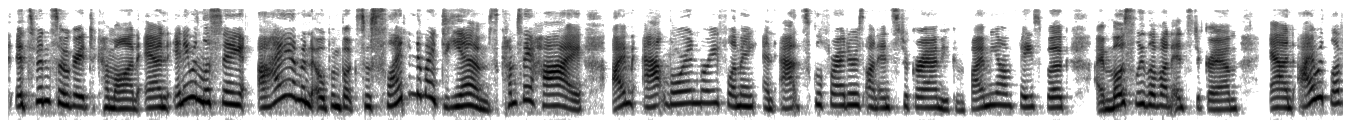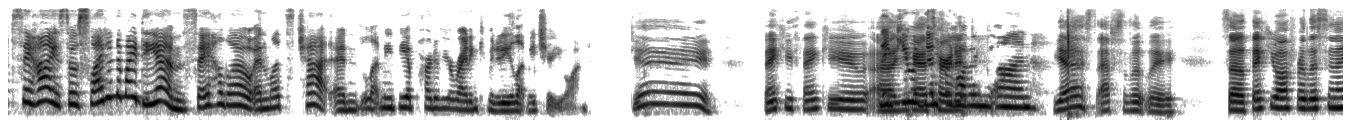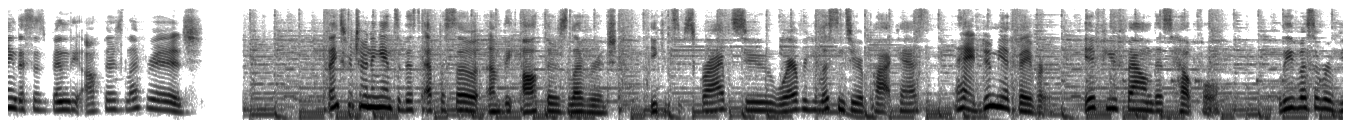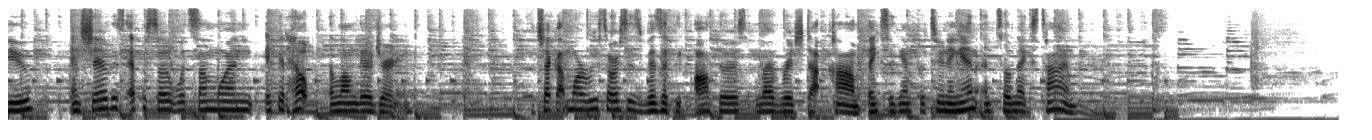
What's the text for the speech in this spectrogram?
It's been so great to come on. And anyone listening, I am an open book. So slide into my DMs. Come say hi. I'm at Lauren Marie Fleming and at School for Writers on Instagram. You can find me on Facebook. I mostly live on Instagram. And I would love to say hi. So slide into my DMs, say hello, and let's chat and let me be a part of your writing community. Let me cheer you on. Yay. Thank you. Thank you. Thank uh, you, you again for having it. me on. Yes, absolutely. So thank you all for listening. This has been the Author's Leverage. Thanks for tuning in to this episode of The Author's Leverage. You can subscribe to wherever you listen to your podcast. hey, do me a favor. If you found this helpful, leave us a review and share this episode with someone it could help along their journey. To check out more resources, visit theauthorsleverage.com. Thanks again for tuning in. Until next time.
